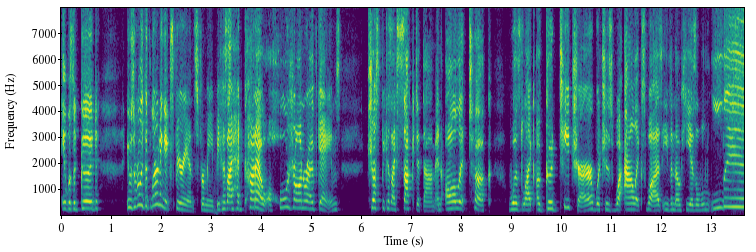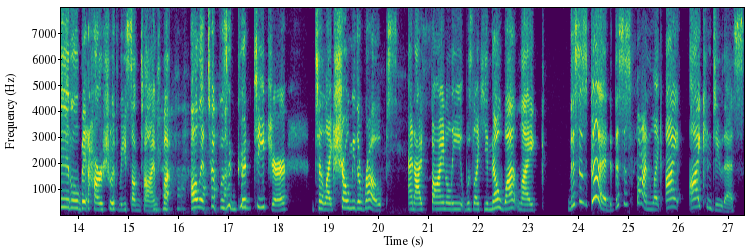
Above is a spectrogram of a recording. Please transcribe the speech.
it was a good it was a really good learning experience for me because I had cut out a whole genre of games just because I sucked at them and all it took was like a good teacher, which is what Alex was, even though he is a little bit harsh with me sometimes. But all it took was a good teacher to like show me the ropes. And I finally was like, you know what? Like, this is good. This is fun. Like, I I can do this.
